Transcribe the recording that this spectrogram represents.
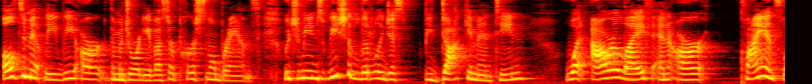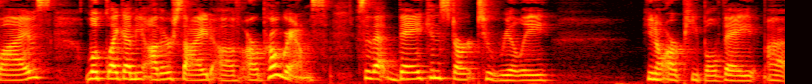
Ultimately, we are, the majority of us are personal brands, which means we should literally just be documenting what our life and our clients' lives look like on the other side of our programs so that they can start to really you know our people they uh,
